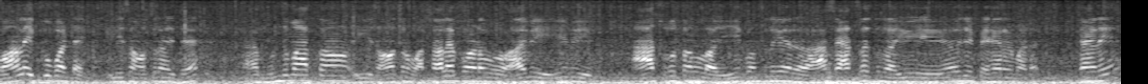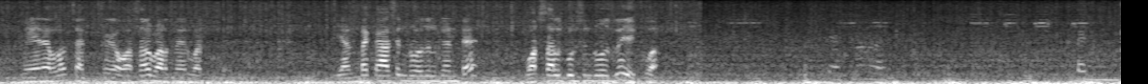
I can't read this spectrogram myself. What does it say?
వానలు ఎక్కువ పడ్డాయి ఈ సంవత్సరం అయితే. ముందు మాత్రం ఈ సంవత్సరం వర్షాలే పడవు. అవి ఇవి ఆ సూత్రంలో ఈ పంతులు గారు ఆ శాస్త్రజ్ఞులు అవి ఏవో చెప్పేశారనమాట కానీ మే నెలలో చక్కగా వర్షాలు పడుతున్నాయని పట్టింది. ఎండ కాసిన రోజుల కంటే వర్షాలు కురిసిన రోజులే ఎక్కువ. పెద్ద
